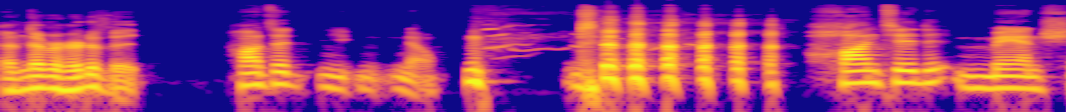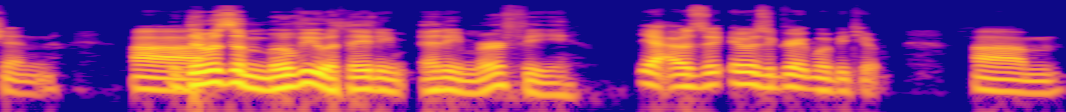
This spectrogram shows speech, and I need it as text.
I've never heard of it. Haunted, no, Haunted Mansion. Uh, there was a movie with Eddie Eddie Murphy. yeah, it was a, it was a great movie too. Um,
